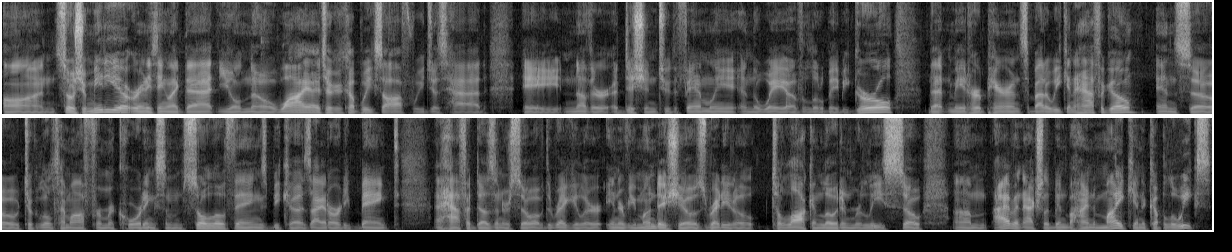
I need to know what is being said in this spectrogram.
on social media or anything like that, you'll know why I took a couple weeks off. We just had a, another addition to the family in the way of a little baby girl that made her appearance about a week and a half ago. And so took a little time off from recording some solo things because I had already banked a half a dozen or so of the regular Interview Monday shows ready to, to lock and load and release. So um, I haven't actually been behind a mic in a couple of weeks,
